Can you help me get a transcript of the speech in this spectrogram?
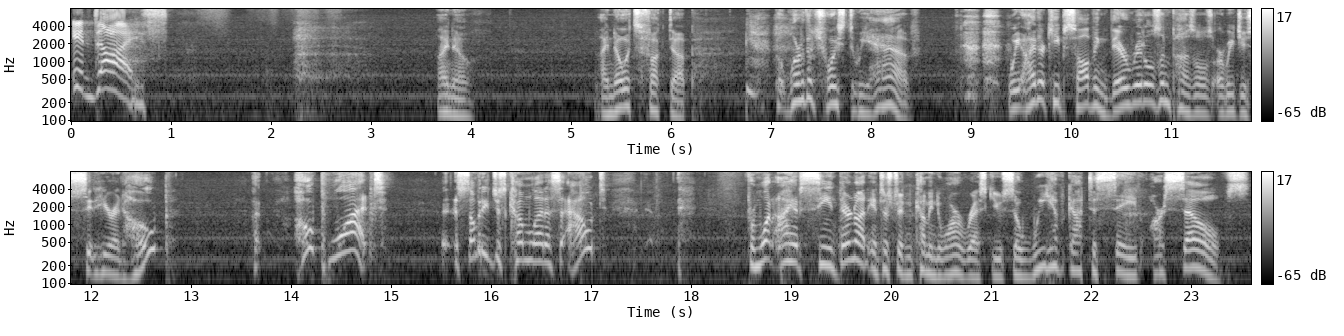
It dies. I know. I know it's fucked up. But what other choice do we have? We either keep solving their riddles and puzzles or we just sit here and hope? Uh, Hope what? Somebody just come let us out? From what I have seen, they're not interested in coming to our rescue, so we have got to save ourselves.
